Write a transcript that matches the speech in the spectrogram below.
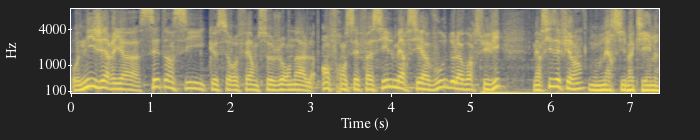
au Nigeria. C'est ainsi que se referme ce journal en français facile. Merci à vous de l'avoir suivi. Merci Zéphirin. Merci Maxime.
